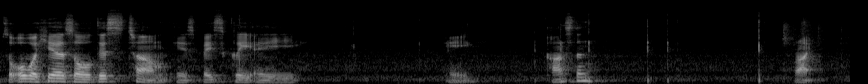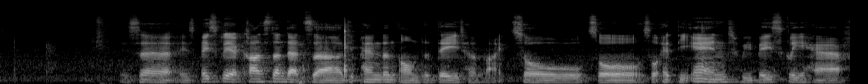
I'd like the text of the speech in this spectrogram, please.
so over here so this term is basically a a constant right? It's, a, it's basically a constant that's uh, dependent on the data, right? So, so, so at the end, we basically have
